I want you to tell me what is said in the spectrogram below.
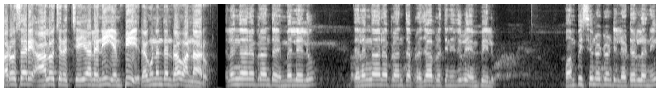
మరోసారి ఆలోచన చేయాలని ఎంపీ రఘునందన్ రావు అన్నారు. తెలంగాణ ప్రాంత ఎమ్మెల్యేలు తెలంగాణ ప్రాంత ప్రజాప్రతినిధులు ఎంపీలు పంపిస్తున్నటువంటి లెటర్లని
